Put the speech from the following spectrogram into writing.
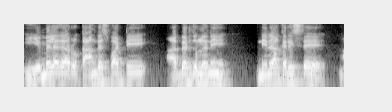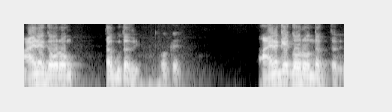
ఈ ఎమ్మెల్యే గారు కాంగ్రెస్ పార్టీ అభ్యర్థులని నిరాకరిస్తే ఆయనే గౌరవం తగ్గుతుంది. ఓకే. ఆయనకే గౌరవం తగ్గుతుంది.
